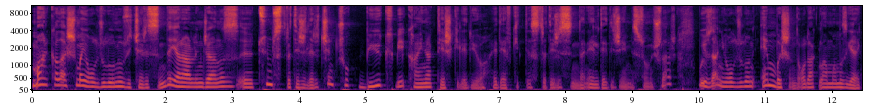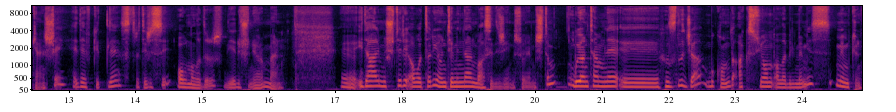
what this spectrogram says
Markalaşma yolculuğunuz içerisinde yararlanacağınız e, tüm stratejiler için çok büyük bir kaynak teşkil ediyor hedef kitle stratejisinden elde edeceğimiz sonuçlar. Bu yüzden yolculuğun en başında odaklanmamız gereken şey hedef kitle stratejisi olmalıdır diye düşünüyorum ben. E, ideal müşteri avatarı yönteminden bahsedeceğimi söylemiştim. Bu yöntemle e, hızlıca bu konuda aksiyon alabilmemiz mümkün.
